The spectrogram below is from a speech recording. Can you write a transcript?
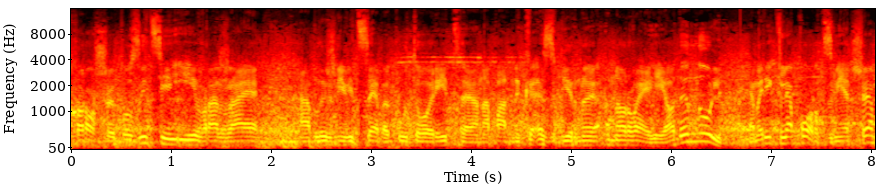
хорошої позиції і вражає ближній від себе кут е, нападник збірної Норвегії. 1-0. Емерік Ляпорт з м'ячем.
